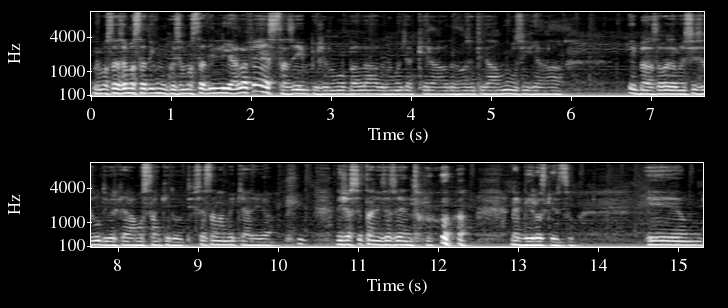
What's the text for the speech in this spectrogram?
Siamo stati comunque, siamo stati lì alla festa, semplice, abbiamo ballato, abbiamo chiacchierato, abbiamo sentito la musica, e basta, poi siamo messi seduti perché eravamo stanchi tutti. Se stiamo a invecchiare, raga. 17 anni si sentono. non è vero, scherzo. E, ehm,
